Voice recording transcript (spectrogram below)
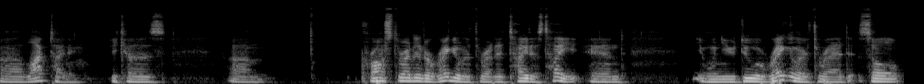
uh, Loctiting because um, cross threaded or regular threaded, tight is tight. And when you do a regular thread, so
